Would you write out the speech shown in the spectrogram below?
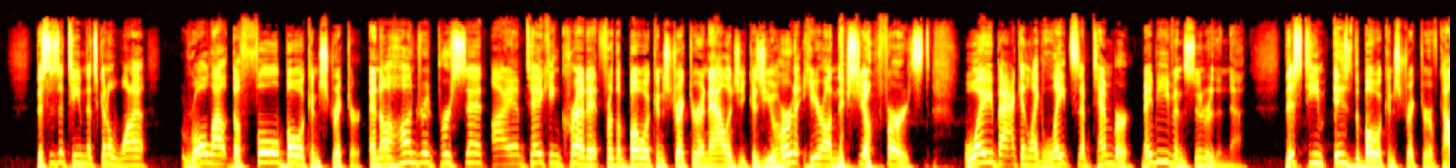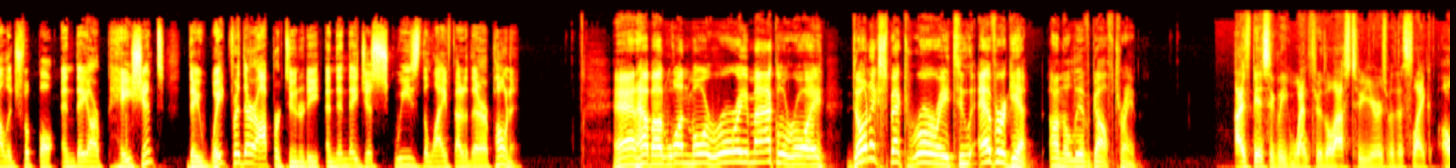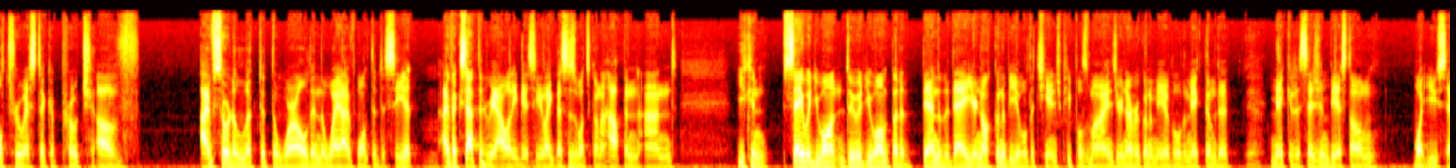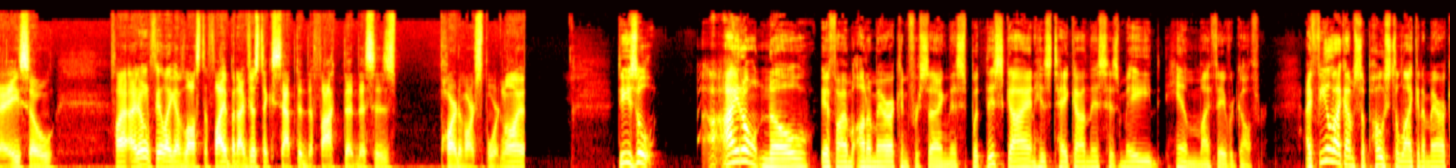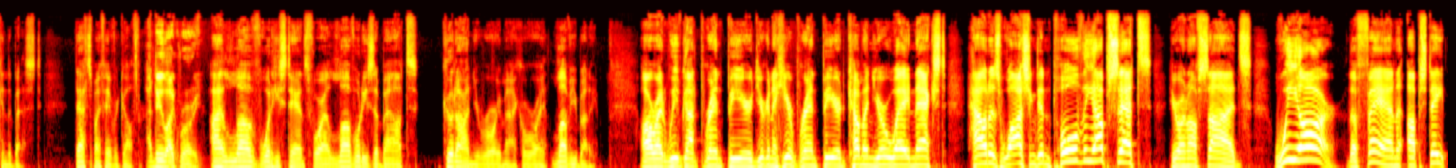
This is a team that's going to want to roll out the full boa constrictor. And 100% I am taking credit for the boa constrictor analogy because you heard it here on this show first, way back in like late September, maybe even sooner than that. This team is the boa constrictor of college football, and they are patient. They wait for their opportunity, and then they just squeeze the life out of their opponent. And how about one more? Rory McIlroy don't expect Rory to ever get on the LIV golf train. I've basically went through the last two years with this like altruistic approach of I've sort of looked at the world in the way I've wanted to see it. Mm. I've accepted reality basically, like this is what's going to happen, and you can say what you want and do what you want, but at the end of the day, you're not going to be able to change people's minds. You're never going to be able to make them to make a decision based on what you say. So I, I don't feel like I've lost a fight, but I've just accepted the fact that this is part of our sport now. Diesel, I don't know if I'm un American for saying this, but this guy and his take on this has made him my favorite golfer. I feel like I'm supposed to like an American the best. That's my favorite golfer. I do like Rory. I love what he stands for. I love what he's about. Good on you, Rory McIlroy. Love you, buddy. All right, we've got Brent Beard. You're going to hear Brent Beard coming your way next. How does Washington pull the upset here on Offsides? We are the fan upstate.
